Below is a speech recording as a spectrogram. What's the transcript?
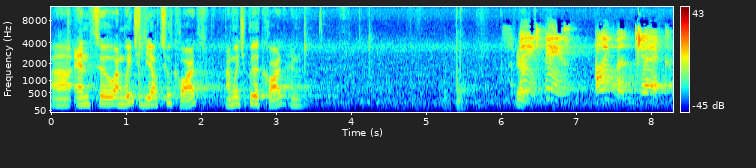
Uh, and so I'm going to deal two cards. I'm going to put a card and here. Diamond, jack.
